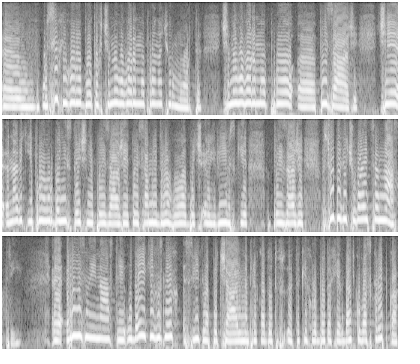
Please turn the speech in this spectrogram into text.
В усіх його роботах, чи ми говоримо про натюрморти, чи ми говоримо про пейзажі, чи навіть і про урбаністичні пейзажі, той самий Дрогобич, львівські пейзажі, всюди відчувається настрій. Е, Різний настрій, у деяких з них світла печаль, наприклад, от в е, таких роботах, як батькова скрипка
